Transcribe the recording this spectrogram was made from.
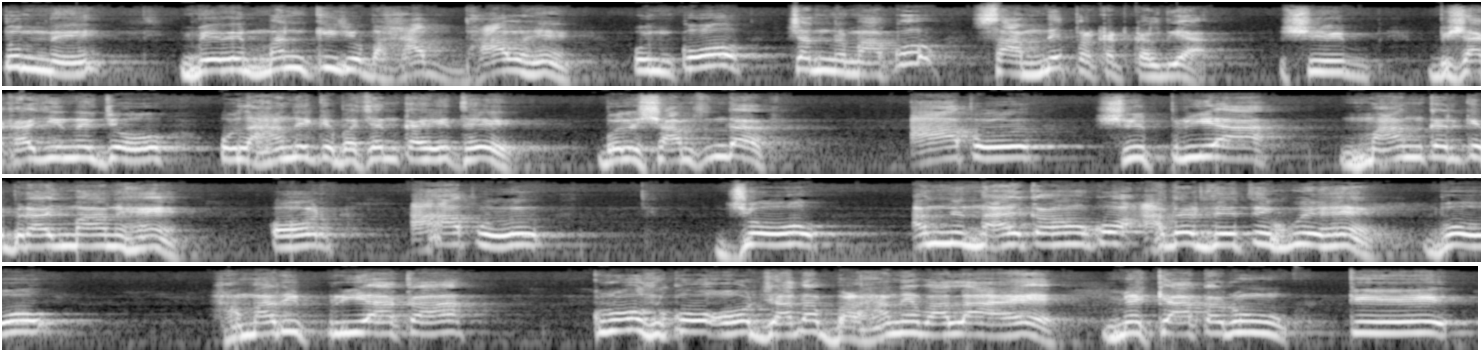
तुमने मेरे मन की जो भाव भाव हैं, उनको चंद्रमा को सामने प्रकट कर दिया। श्री विशाखा जी ने जो उल्हाने के वचन कहे थे, बोले, श्याम सुंदर, आप श्री प्रिया मान करके विराजमान हैं और आप जो अन्य नायिकाओं को आदर देते हुए हैं, वो हमारी प्रिया का क्रोध को और ज़्यादा बढ़ाने वाला है। मैं क्या करूँ कि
